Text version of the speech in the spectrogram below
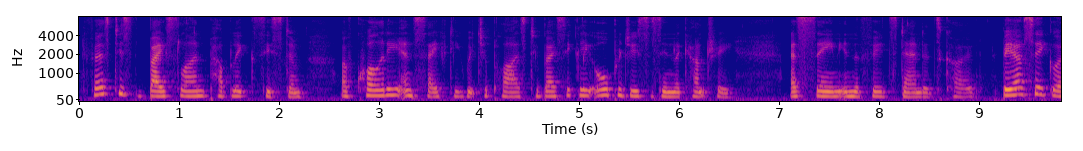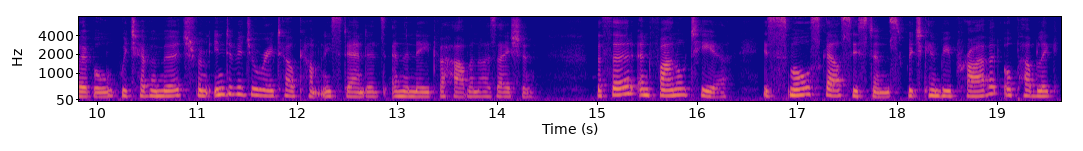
First is the baseline public system of quality and safety which applies to basically all producers in the country as seen in the Food Standards Code. BRC Global which have emerged from individual retail company standards and the need for harmonisation. The third and final tier is small-scale systems which can be private or public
